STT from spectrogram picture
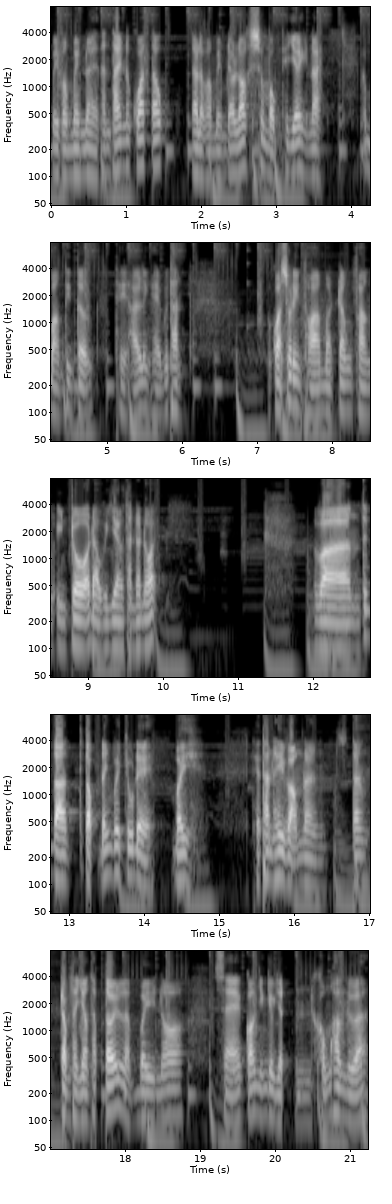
vì phần mềm này Thanh thấy nó quá tốt đây là phần mềm download số 1 thế giới hiện nay các bạn tin tưởng thì hãy liên hệ với Thanh qua số điện thoại mà trong phần intro ở đầu video Thanh đã nói. Và chúng ta tiếp tục đến với chủ đề Bi. Thì Thanh hy vọng rằng trong thời gian sắp tới là Bi nó sẽ có những giao dịch khủng hơn nữa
